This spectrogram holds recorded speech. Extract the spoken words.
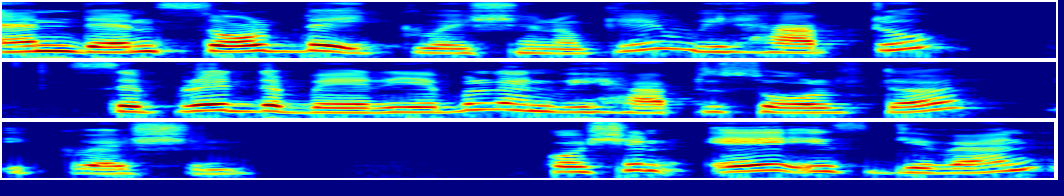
and then solve the equation okay? We have to separate the variable and we have to solve the equation. Question a is given.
